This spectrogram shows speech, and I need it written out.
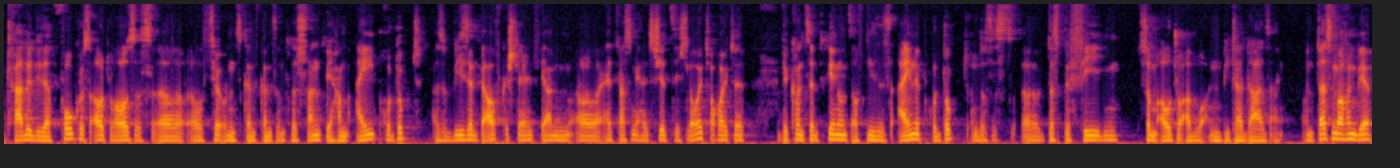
gerade dieser Fokus Autohaus ist äh, für uns ganz, ganz interessant. Wir haben ein Produkt. Also wie sind wir aufgestellt? Wir haben äh, etwas mehr als 40 Leute heute. Wir konzentrieren uns auf dieses eine Produkt und das ist äh, das Befähigen zum Auto-Abo-Anbieter Dasein. Und das machen wir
